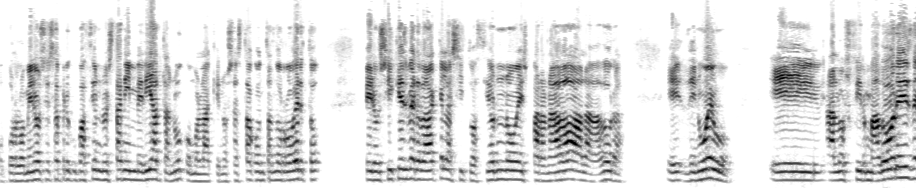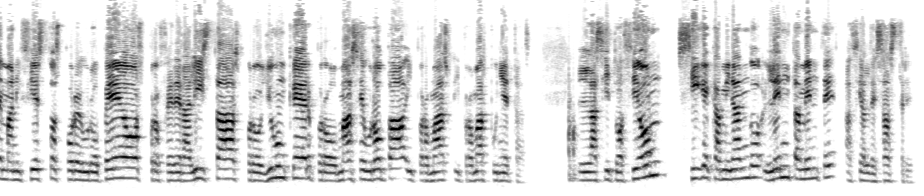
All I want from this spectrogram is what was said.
o por lo menos esa preocupación no es tan inmediata, ¿no? Como la que nos ha estado contando Roberto, pero sí que es verdad que la situación no es para nada halagadora. Eh, de nuevo, eh, a los firmadores de manifiestos pro europeos, pro Juncker, pro más Europa y pro más y pro más puñetas la situación sigue caminando lentamente hacia el desastre.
